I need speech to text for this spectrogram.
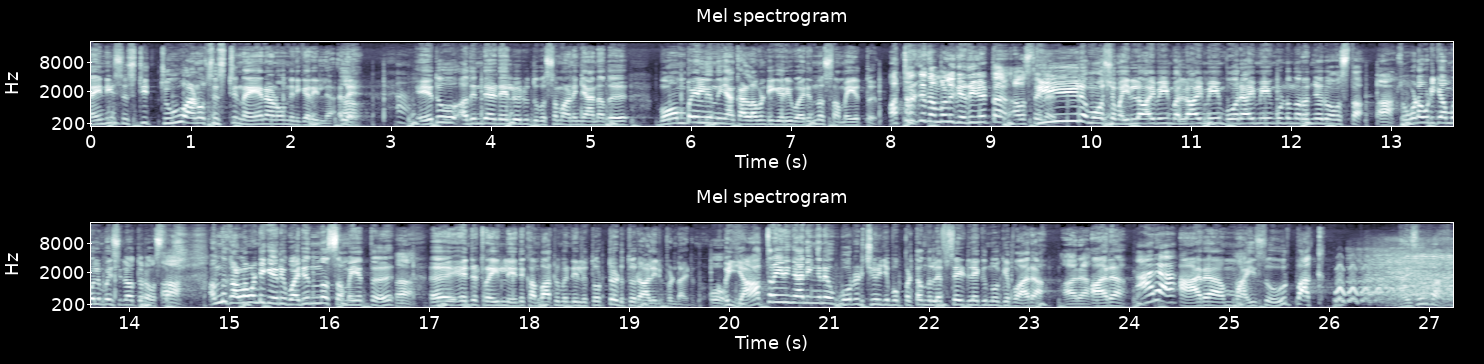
നയന്റീൻ സിക്സ്റ്റി ടു ആണോ സിക്സ്റ്റി നയൻ ആണോ എന്ന് എനിക്കറിയില്ല അല്ലെ? ഏതോ അതിന്റെ ഇടയിൽ ഒരു ദിവസമാണ് ഞാനത് ബോംബെയിൽ നിന്ന് ഞാൻ കള്ളവണ്ടി കയറി വരുന്ന സമയത്ത്. അത്രയ്ക്ക് നമ്മൾ ഗതികെട്ട അവസ്ഥ തീരെ മോശം ഇല്ലായ്മയും വല്ലായ്മയും പോരായ്മയും കൊണ്ട് നിറഞ്ഞൊരു അവസ്ഥ. സോഡ കുടിക്കാൻ പോലും പൈസ ഇല്ലാത്തൊരു അവസ്ഥ. അന്ന് കള്ളവണ്ടി കയറി വരുന്ന സമയത്ത് ഏഹ്, എന്റെ ട്രെയിനിൽ എന്റെ കമ്പാർട്ട്മെന്റിൽ തൊട്ടടുത്ത് ഒരാളിരിപ്പുണ്ടായിരുന്നു. അപ്പൊ യാത്രയിൽ ഞാൻ ഇങ്ങനെ ബോർഡടിച്ച് കഴിഞ്ഞപ്പോ പെട്ടെന്ന് ലെഫ്റ്റ് സൈഡിലേക്ക് നോക്കിയപ്പോ ആരാ? ആരാ? ആരാ? ആരാ? ആരാ? മൈസൂർ പാക്ക്. മൈസൂർ പാക്ക്.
